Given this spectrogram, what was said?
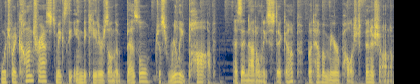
which by contrast makes the indicators on the bezel just really pop, as they not only stick up, but have a mirror polished finish on them.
